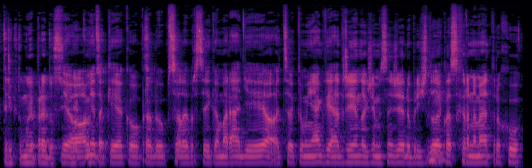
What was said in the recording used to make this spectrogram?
kteří k tomu teprve dost. Jo, jako, mě co, taky jako opravdu psali prostě kamarádi a ať se k tomu nějak vyjádřím, takže myslím, že je dobrý, že to hmm. takhle schrneme trochu,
